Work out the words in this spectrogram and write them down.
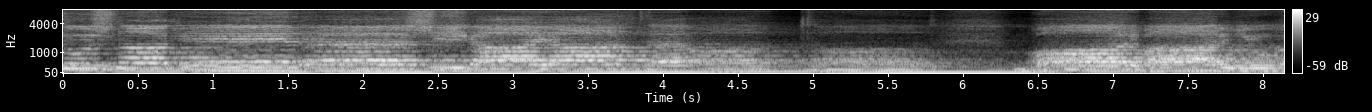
Krisztusnak édes igáját te adtad, barbár nyugatnak.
